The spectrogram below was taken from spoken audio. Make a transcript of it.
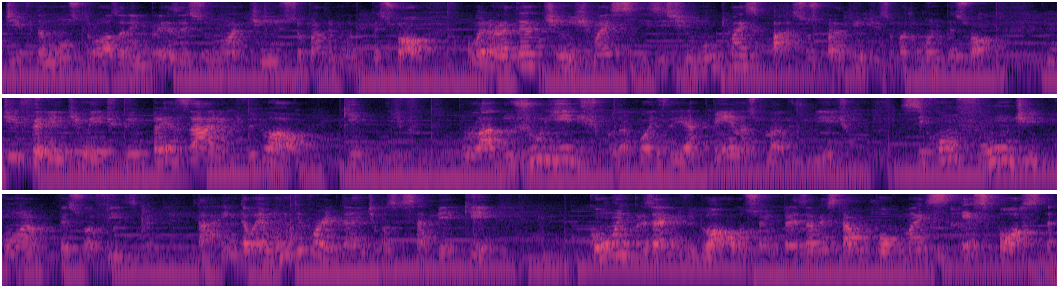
dívida monstruosa da empresa, isso não atinge o seu patrimônio pessoal, ou melhor, até atinge, mas existe muito mais passos para atingir seu patrimônio pessoal. Diferentemente do empresário individual, que pro lado jurídico da coisa e apenas pro lado jurídico, se confunde com a pessoa física. Tá? Então é muito importante você saber que com o empresário individual, sua empresa vai estar um pouco mais exposta.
